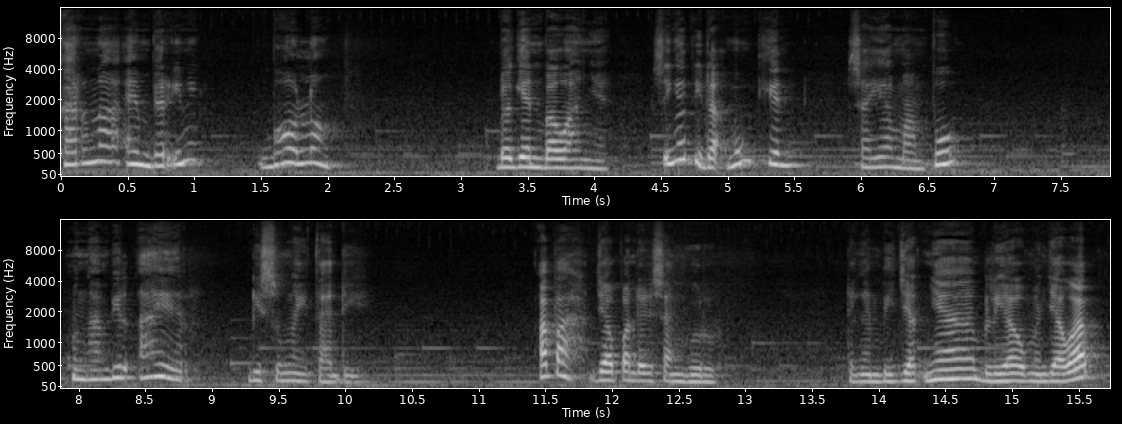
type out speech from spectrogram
Karena ember ini bolong bagian bawahnya, sehingga tidak mungkin saya mampu mengambil air di sungai tadi." Apa jawaban dari sang guru? Dengan bijaknya beliau menjawab,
